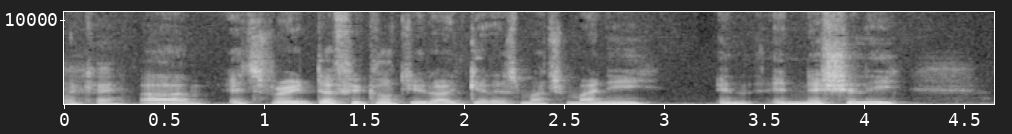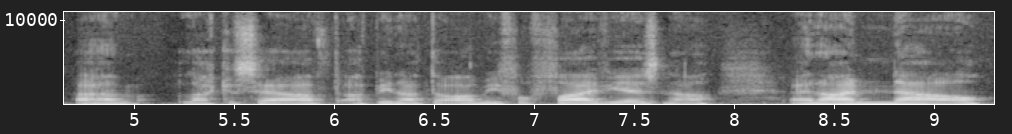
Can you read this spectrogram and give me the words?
Okay. Um, it's very difficult. You don't get as much money in, initially. Um, like I say, I've, I've been out the army for five years now, and I'm now,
